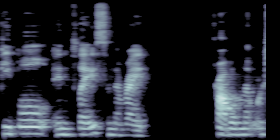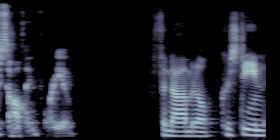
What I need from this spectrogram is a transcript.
people in place and the right problem that we're solving for you. Phenomenal. Christine,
